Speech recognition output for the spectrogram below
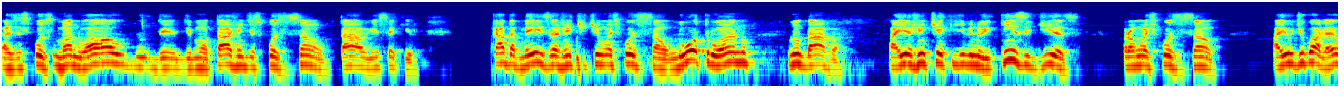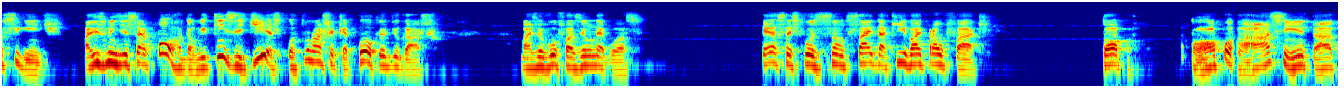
as manual de, de montagem de exposição, tal, isso e aquilo. Cada mês a gente tinha uma exposição. No outro ano, não dava. Aí a gente tinha que diminuir 15 dias para uma exposição. Aí eu digo, olha, é o seguinte. Aí os meninos disseram, porra, Dalmi, 15 dias? Pô, tu não acha que é pouco? Eu digo, acho. Mas eu vou fazer um negócio. Essa exposição sai daqui e vai para o FAC. Topa? Topa. Ah, sim, tá.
